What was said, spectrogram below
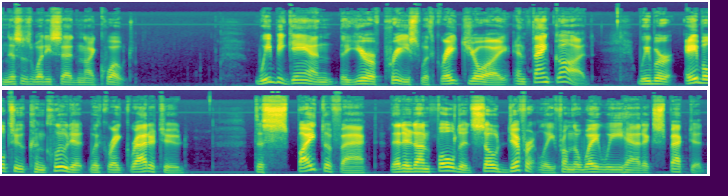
And this is what he said, and I quote we began the year of priests with great joy, and thank God we were able to conclude it with great gratitude, despite the fact that it unfolded so differently from the way we had expected.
